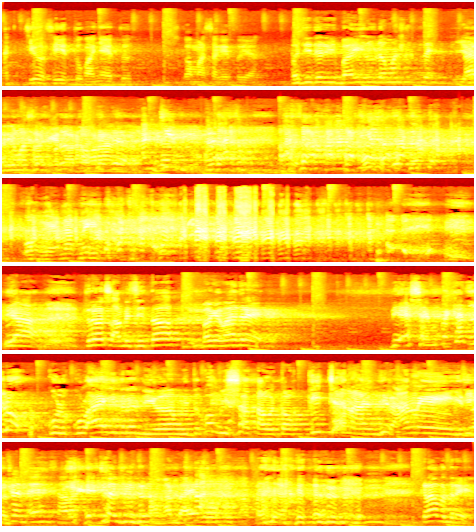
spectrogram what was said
kecil sih hitungannya itu suka masak itu ya. Berarti dari bayi lu udah masak Dre? Iya, dari masak orang-orang. Anjing, ada asap, asap makanan Wah gak enak nih ya, terus abis itu bagaimana Dre? Di SMP kan lu cool-cool aja gitu Dre, diem gitu kok bisa tahu-tahu kitchen anjir aneh gitu. Chicken eh, salah kitchen Makan baik lu. Kenapa Dre?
